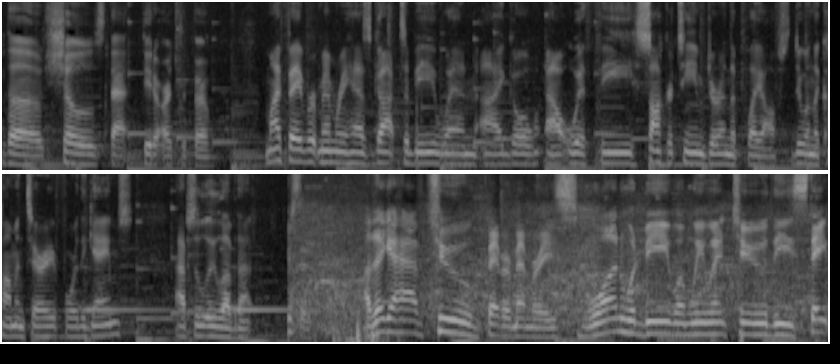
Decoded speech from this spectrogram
the shows that theater arts would throw. My favorite memory has got to be when I go out with the soccer team during the playoffs, doing the commentary for the games. Absolutely love that. I think I have two favorite memories. One would be when we went to the state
